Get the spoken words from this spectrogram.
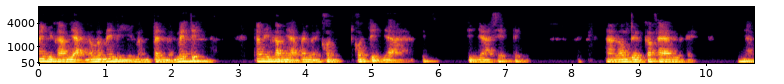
ไม่มีความอยากแล้วมันไม่มีมันเป็นเหมือนไม่ติดถ้ามีความอยากเป็นเหมือนคนคนติดยา ติดยาเสพติดลองดื่มกาแฟดูเลยอยาก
